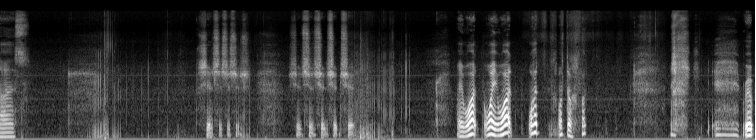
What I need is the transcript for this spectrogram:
Nice. Shit, shit, shit, shit. Shit, shit, shit, shit, shit. Wait, what? Wait, what? What? What the fuck? Rip.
